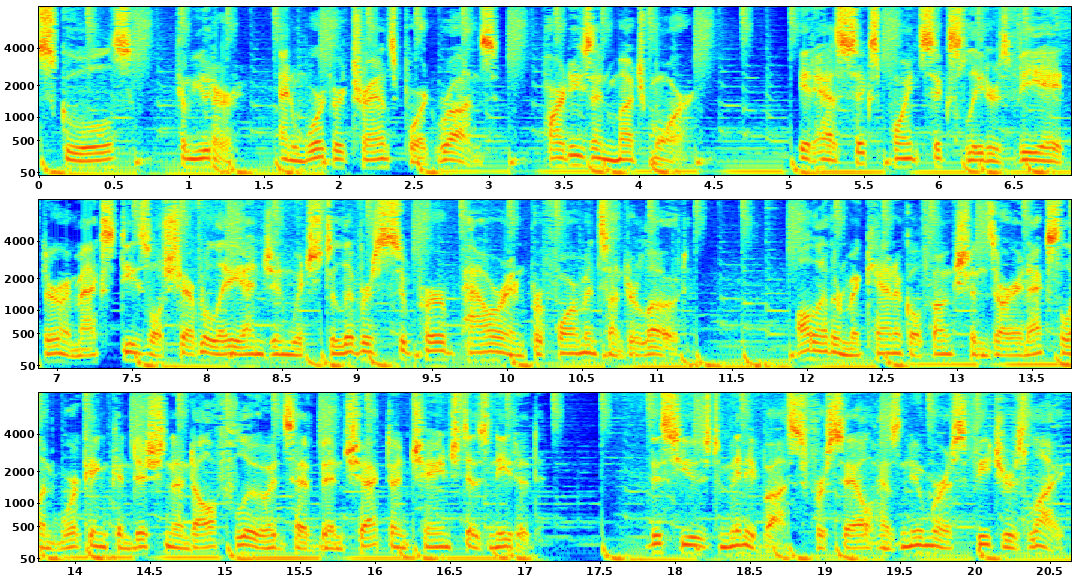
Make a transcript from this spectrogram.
schools, commuter, and worker transport runs, parties and much more. It has 6.6 liters V8 Duramax diesel Chevrolet engine which delivers superb power and performance under load. All other mechanical functions are in excellent working condition and all fluids have been checked and changed as needed. This used minibus for sale has numerous features like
